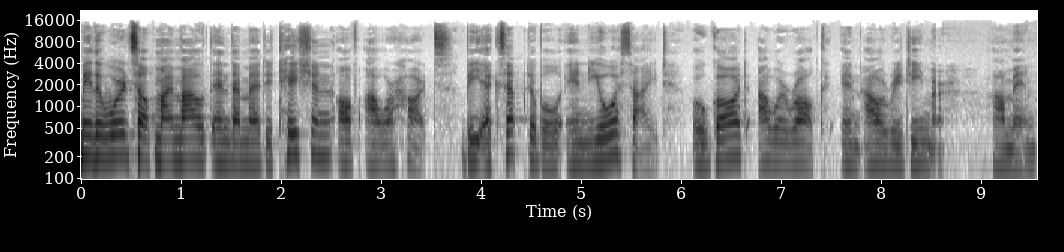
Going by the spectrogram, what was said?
May the words of my mouth and the meditation of our hearts be acceptable in your sight, O God, our rock and our redeemer. Amen.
